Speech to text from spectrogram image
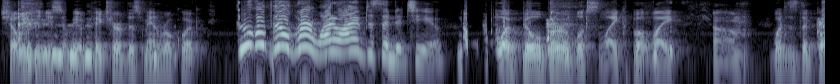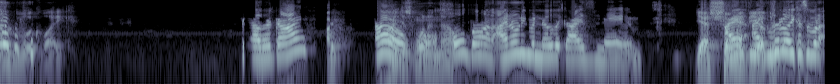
Shelby, can you send me a picture of this man real quick? Google Bill Burr. Why do I have to send it to you? I know what Bill Burr looks like, but like, um, what does the guard look like? The other guy? I- oh, I just wanna well, know. Hold on, I don't even know the guy's name. Yeah, show me I, the I other. literally guy. because when I,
